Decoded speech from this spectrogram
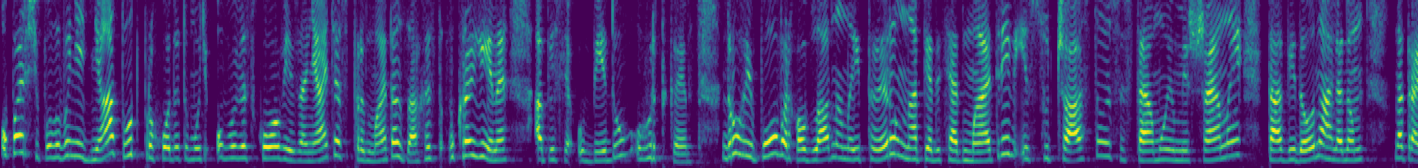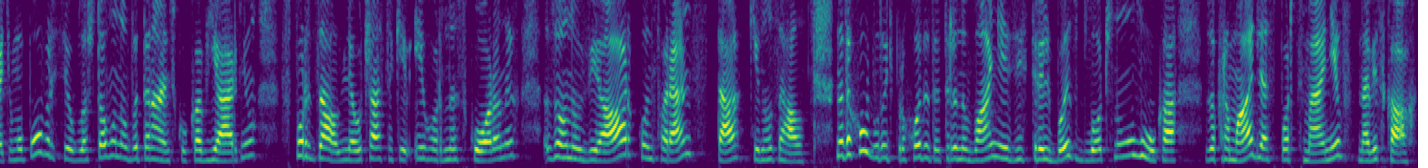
У першій половині дня тут проходитимуть обов'язкові заняття з предмета захист України. А після обіду гуртки. Другий поверх обладнаний тиром на 50 метрів із сучасною системою мішеней та відеонаглядом. На третьому поверсі облаштовано ветеранську кав'ярню, спортзал для учасників ігор нескорених, зону VR, конференц та кінозал. На даху будуть проходити тренування зі стрільби з блочного лука, зокрема для спортсменів на візках.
